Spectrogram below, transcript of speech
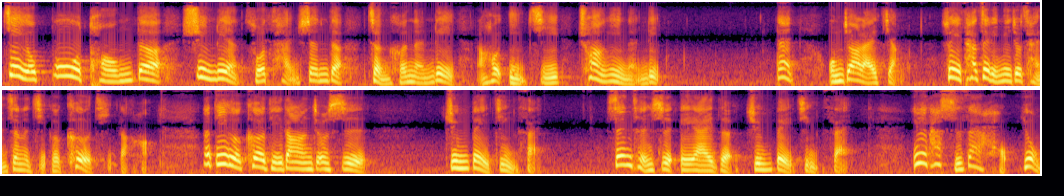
借由不同的训练所产生的整合能力，然后以及创意能力。但我们就要来讲，所以它这里面就产生了几个课题的哈。那第一个课题当然就是。军备竞赛，生成式 AI 的军备竞赛，因为它实在好用，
